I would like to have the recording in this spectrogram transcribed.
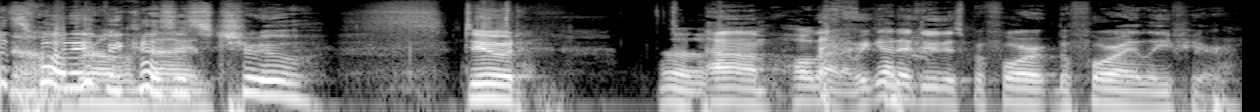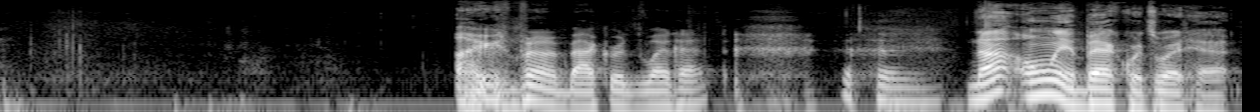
it's funny bro, because it's true, dude. Um, hold on, we got to do this before before I leave here. Oh, you're gonna put on a backwards white hat. Not only a backwards white hat,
